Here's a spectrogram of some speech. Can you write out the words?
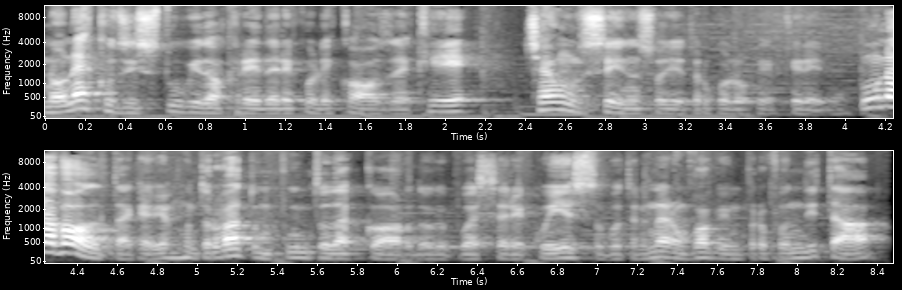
non è così stupido a credere quelle cose, che c'è un senso dietro quello che crede. Una volta che abbiamo trovato un punto d'accordo, che può essere questo, potrei andare un po' più in profondità,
